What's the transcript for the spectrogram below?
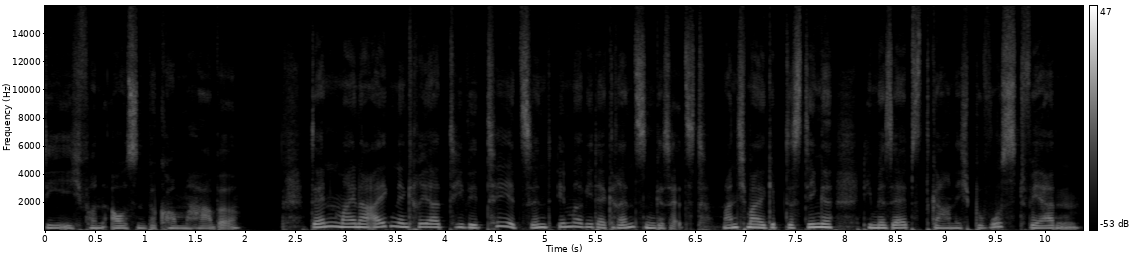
die ich von außen bekommen habe. Denn meiner eigenen Kreativität sind immer wieder Grenzen gesetzt. Manchmal gibt es Dinge, die mir selbst gar nicht bewusst werden.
